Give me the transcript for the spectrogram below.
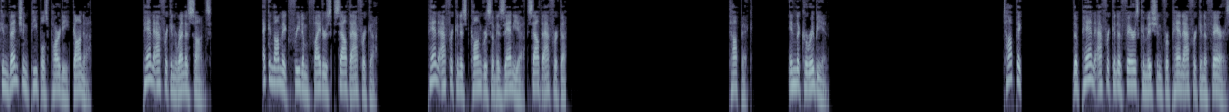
Convention People's Party Ghana. Pan-African Renaissance Economic Freedom Fighters South Africa. Pan-Africanist Congress of Azania South Africa. Topic. In the Caribbean. Topic. The Pan-African Affairs Commission for Pan-African Affairs,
